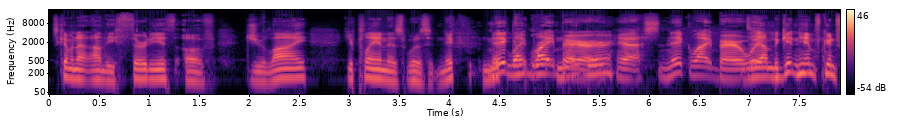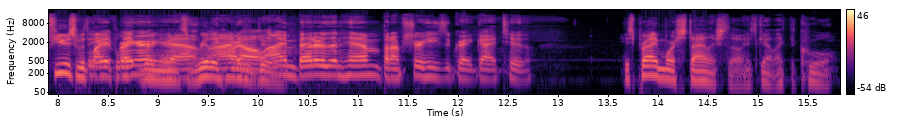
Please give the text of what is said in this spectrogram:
It's coming out on the 30th of July. You're playing as what is it? Nick Nick, Light- Lightbearer. Yes, Nick Lightbearer. See, I'm getting him confused with Eric Lightbringer. Lightbringer. Yeah, it's really I hard know. to do. I'm better than him, but I'm sure he's a great guy too. He's probably more stylish though. He's got like the cool,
